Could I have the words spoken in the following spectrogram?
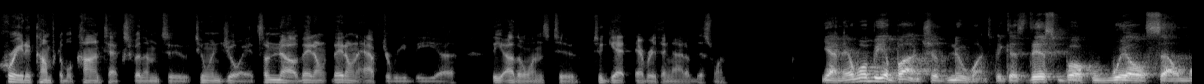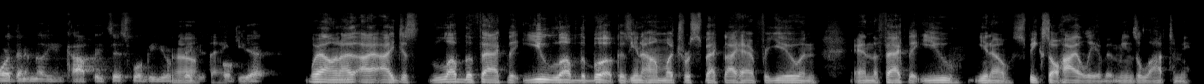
create a comfortable context for them to to enjoy it. So no they don't they don't have to read the uh, the other ones to to get everything out of this one yeah, and there will be a bunch of new ones because this book will sell more than a million copies. This will be your oh, biggest book you. yet. Well, and I, I just love the fact that you love the book because you know how much respect I have for you, and and the fact that you you know speak so highly of it means a lot to me.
